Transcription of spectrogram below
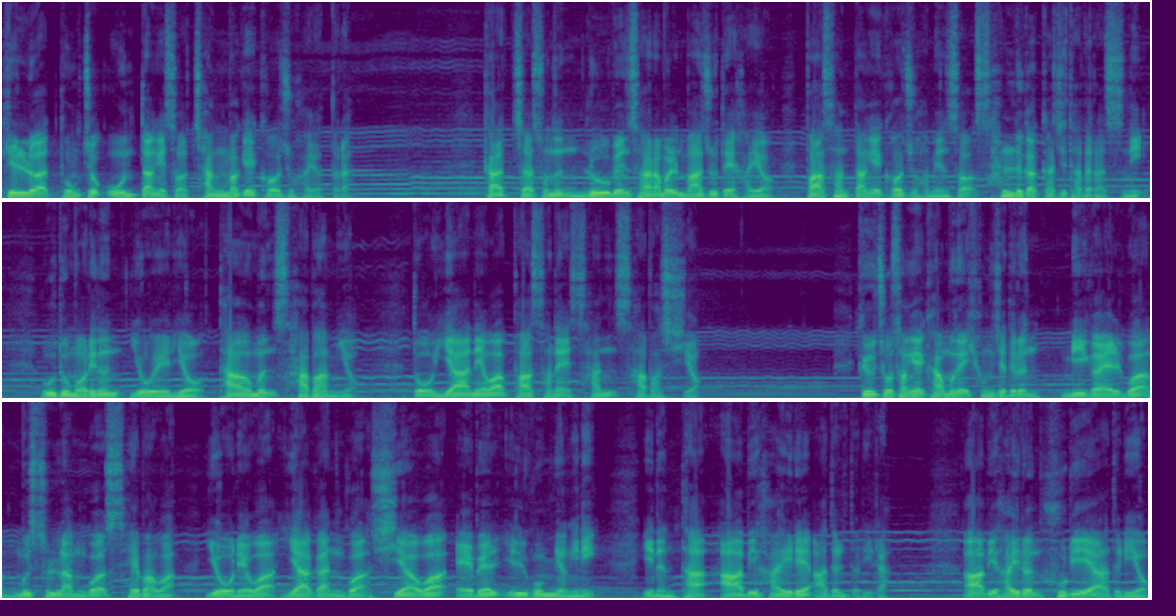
길르앗 동쪽 온 땅에서 장막에 거주하였더라. 갓 자손은 루벤 사람을 마주대하여 바산 땅에 거주하면서 살르가까지 다다랐으니 우두머리는 요엘이요 다음은 사밤이요 또 야네와 바산의 산 사바시요. 그 조상의 가문의 형제들은 미가엘과 무슬람과 세바와 요레와 야간과 시아와 에벨 일곱 명이니 이는 다 아비하일의 아들들이라. 아비하일은 후리의 아들이요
